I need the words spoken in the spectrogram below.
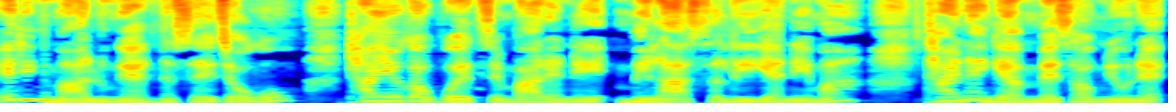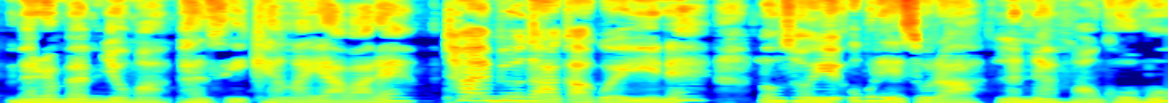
အဲ့ဒီမြန်မာလူငယ်20ကျော်ကိုထိုင်းရုပ်ကပွဲကျင်းပတဲ့နေ့မေလ14ရက်နေ့မှာထိုင်းနိုင်ငံမဲဆောက်မြို့နဲ့မယ်ရမတ်မြို့မှာဖမ်းဆီးခံလိုက်ရပါတယ်။ထိုင်းမျိုးသားကာကွယ်ရေးနဲ့လုံခြုံရေးဥပဒေဆိုတာလက်နက်မှောင်ခိုမှု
